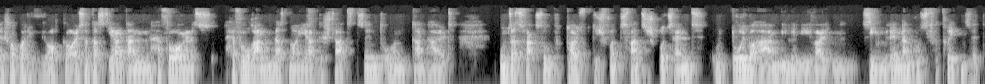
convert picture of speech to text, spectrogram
der Shop auch geäußert, dass die halt dann hervorragend in das neue Jahr gestartet sind und dann halt Umsatzwachstum deutlich von 20 Prozent und drüber haben in den jeweiligen sieben Ländern, wo sie vertreten sind.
